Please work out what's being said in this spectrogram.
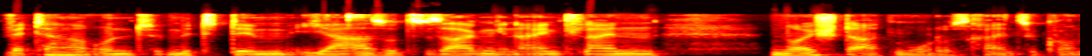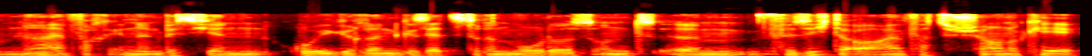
Wetter und mit dem Jahr sozusagen in einen kleinen Neustartmodus reinzukommen. Ne? Einfach in ein bisschen ruhigeren, gesetzteren Modus und ähm, für sich da auch einfach zu schauen, okay,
